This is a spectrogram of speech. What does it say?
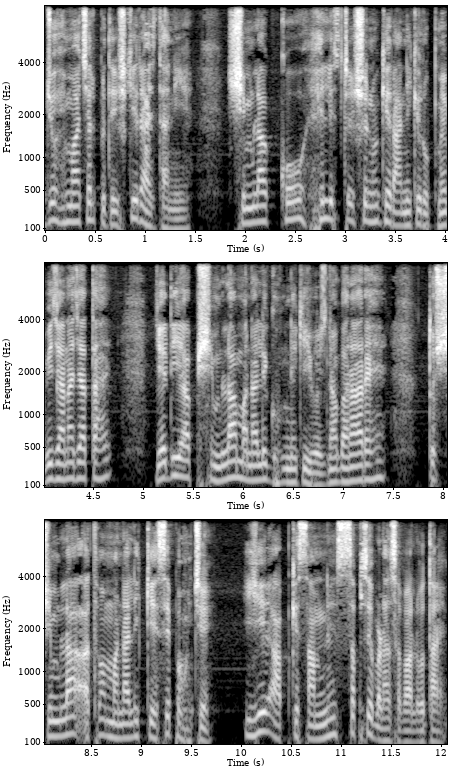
जो हिमाचल प्रदेश की राजधानी है। शिमला को हिल स्टेशनों की रानी के रूप में भी जाना जाता है। यदि आप शिमला, मनाली घूमने की योजना बना रहे हैं तो शिमला अथवा मनाली कैसे पहुँचें, ये आपके सामने सबसे बड़ा सवाल होता है।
